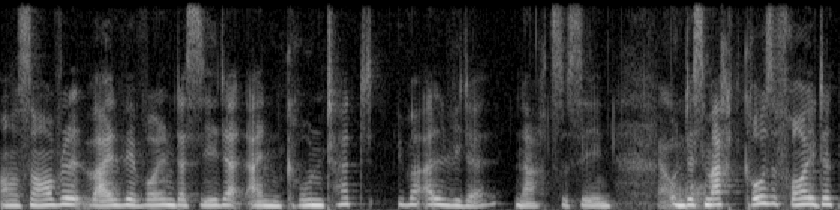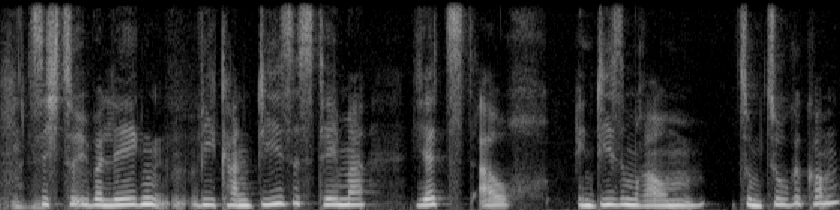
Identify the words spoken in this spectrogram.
Ensemble, weil wir wollen, dass jeder einen Grund hat, überall wieder nachzusehen. Oh. Und es macht große Freude, mhm. sich zu überlegen, wie kann dieses Thema jetzt auch in diesem Raum zum Zuge kommen.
